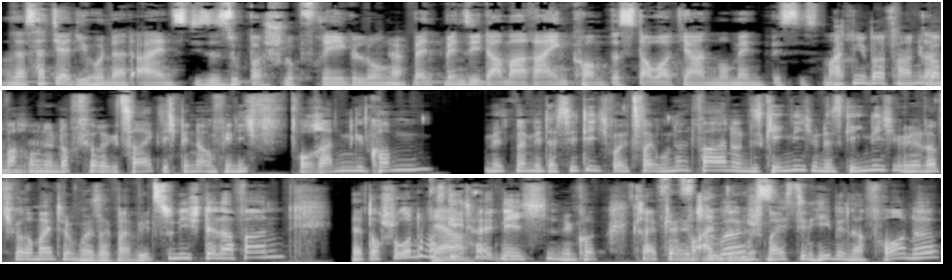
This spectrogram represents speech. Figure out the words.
Und das hat ja die 101, diese Superschlupfregelung. Ja. Wenn, wenn sie da mal reinkommt, das dauert ja einen Moment, bis sie es macht. Hat mir bei Fahnenüberwachung dann, den Lokführer gezeigt, ich bin da irgendwie nicht vorangekommen mit meinem City. Ich wollte 200 fahren und es ging nicht und es ging nicht. Und der Lokführer meinte, und sagt mal, willst du nicht schneller fahren? Ja, doch schon, aber es Ja. geht halt nicht. Und dann greift er halt drüber, schmeißt den Hebel nach vorne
